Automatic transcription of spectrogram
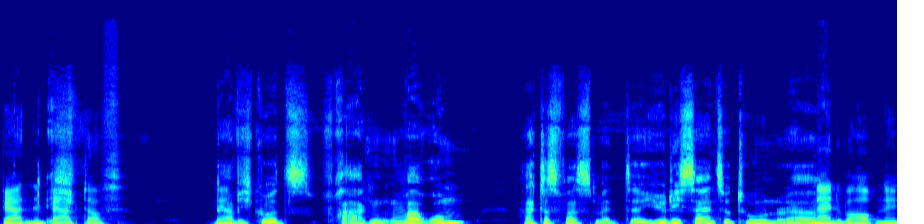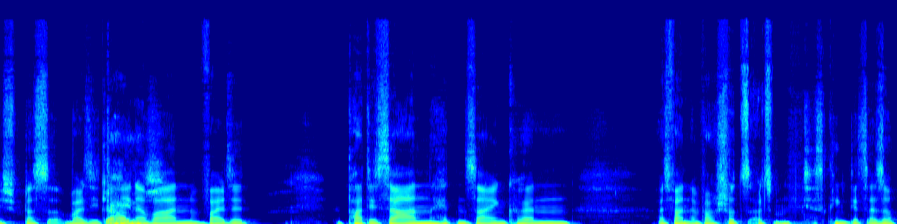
werden im Ich- Bergdorf. Ja. Darf ich kurz fragen, warum? Hat das was mit äh, Jüdischsein zu tun? Oder? Nein, überhaupt nicht. Das, weil sie Italiener waren, weil sie Partisanen hätten sein können. Es waren einfach Schutz. Also, das klingt jetzt also,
